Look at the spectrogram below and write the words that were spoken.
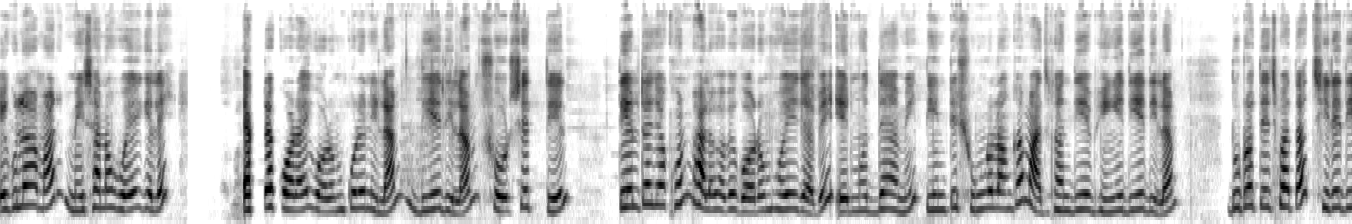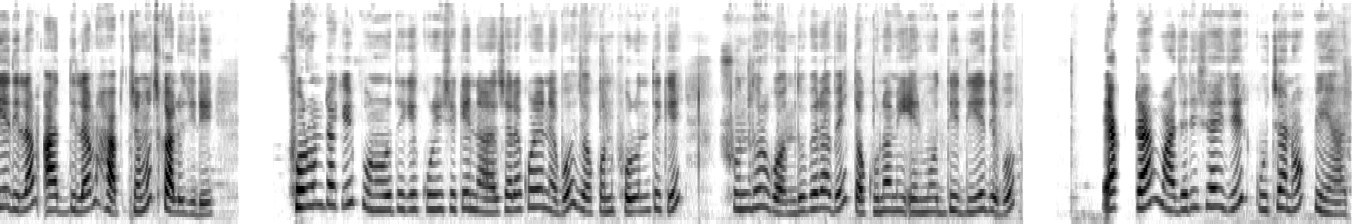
এগুলো আমার মেশানো হয়ে গেলে একটা কড়াই গরম করে নিলাম, দিয়ে দিলাম সর্ষের তেল। তেলটা যখন ভালোভাবে গরম হয়ে যাবে, এর মধ্যে আমি তিনটে শুকনো লঙ্কা মাঝখান দিয়ে ভেঙে দিয়ে দিলাম। দুটো তেজপাতা ছিঁড়ে দিয়ে দিলাম আর দিলাম হাফ চামচ কালো জিরে। ফোড়নটাকে পনেরো থেকে কুড়ি সেকেন্ড নাড়াচাড়া করে নেব। যখন ফোড়ন থেকে সুন্দর গন্ধ বেরাবে, তখন আমি এর মধ্যে দিয়ে দেব একটা মাঝারি সাইজের কুচানো পেঁয়াজ।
